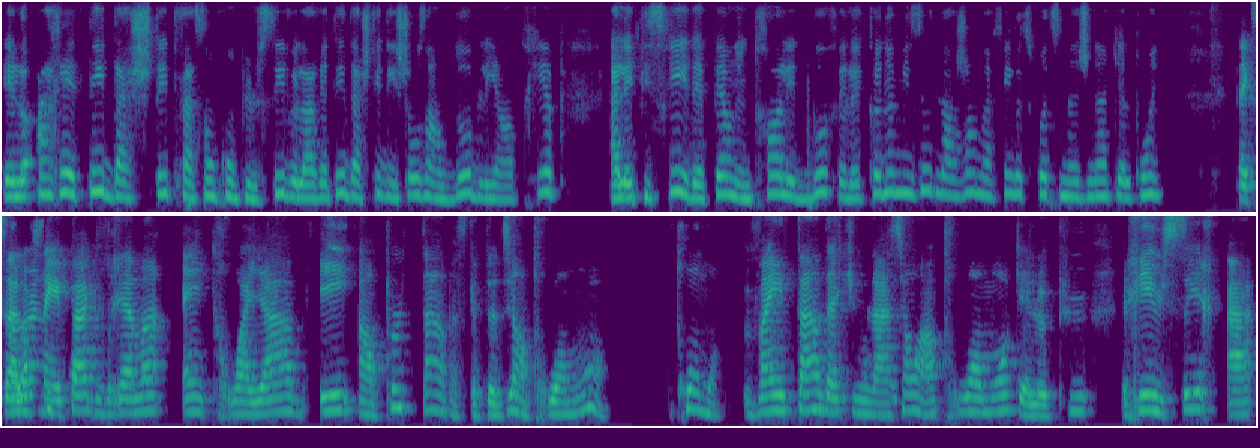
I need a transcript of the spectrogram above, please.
Elle a arrêté d'acheter de façon compulsive. Elle a arrêté d'acheter des choses en double et en triple à l'épicerie et de perdre une trolley de bouffe. Elle a économisé de l'argent, ma fille. Là, tu peux t'imaginer à quel point. Fait que ça a un impact vraiment incroyable et en peu de temps, parce que tu as dit en trois mois. Trois mois. 20 ans d'accumulation en trois mois qu'elle a pu réussir à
